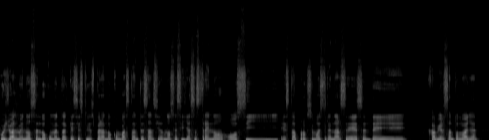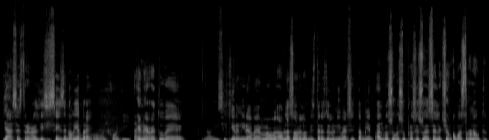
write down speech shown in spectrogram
Pues yo al menos el documental que sí estoy esperando con bastantes ansias, no sé si ya se estrenó o si está próximo a estrenarse, es el de Javier Santolvaya. Ya, se estrenó el 16 de noviembre. Uy, joyita. en RTV. Ahí si quieren ir a verlo. Habla sobre los misterios del universo y también algo sobre su proceso de selección como astronauta.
